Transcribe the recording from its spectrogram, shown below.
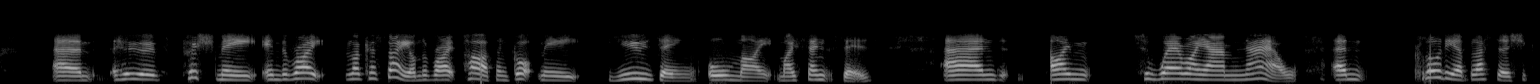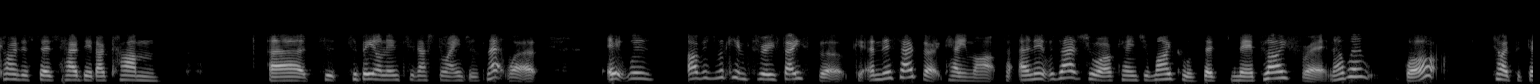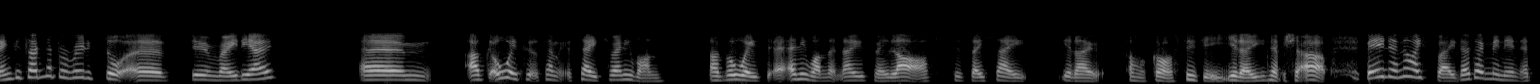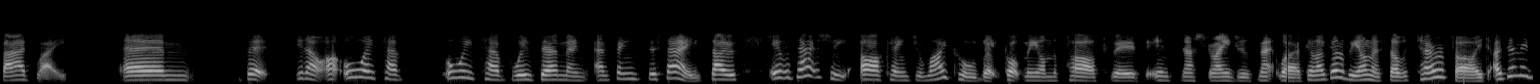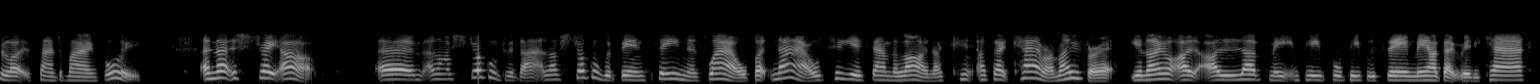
um, who have pushed me in the right, like I say, on the right path and got me using all my my senses, and I'm to where I am now. And Claudia, bless her, she kind of says, "How did I come uh, to to be on International Angels Network?" It was I was looking through Facebook, and this advert came up, and it was actual Archangel Michael said to me, "Apply for it," and I went, "What?" type of thing because I'd never really thought of doing radio. Um, I've always got something to say to anyone. I've always anyone that knows me laughs because they say, you know, oh God, Suzi, you know, you never shut up, but in a nice way. They don't mean it in a bad way. Um, but you know, I always have always have wisdom and, and things to say. So it was actually Archangel Michael that got me on the path with International Angels Network. And I've got to be honest, I was terrified. I didn't even like the sound of my own voice. And that is straight up. Um, and I've struggled with that, and I've struggled with being seen as well. But now, two years down the line, I can, I don't care. I'm over it. You know, I I love meeting people, people seeing me. I don't really care.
